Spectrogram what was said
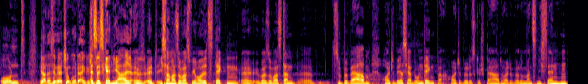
Und ja, da sind wir jetzt schon gut eingestiegen. Es ist genial, äh, ich sag mal sowas wie Holzdecken äh, über sowas dann äh, zu bewerben. Heute wäre es ja undenkbar. Heute würde es gesperrt, heute würde man es nicht senden.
